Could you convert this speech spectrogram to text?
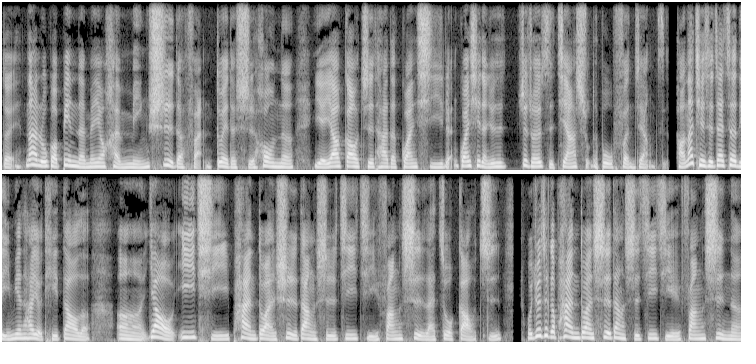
对，那如果病人没有很明示的反对的时候呢，也要告知他的关系人，关系人就是。最主要是指家属的部分，这样子。好，那其实在这里面，他有提到了，呃，要依其判断适当时机及方式来做告知。我觉得这个判断适当时机及方式呢，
